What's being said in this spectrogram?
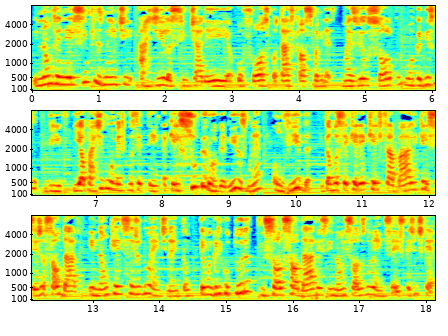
e não ver nele simplesmente argila, silt, areia, ou fósforo, potássio, cálcio, magnésio, mas ver o solo como um organismo vivo. E a partir do momento que você tem aquele superorganismo, né, com vida, então você querer que ele trabalhe, que ele seja saudável e não que ele seja doente, né? Então, ter uma agricultura em solos saudáveis e não em solos doentes. É isso que a gente quer.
